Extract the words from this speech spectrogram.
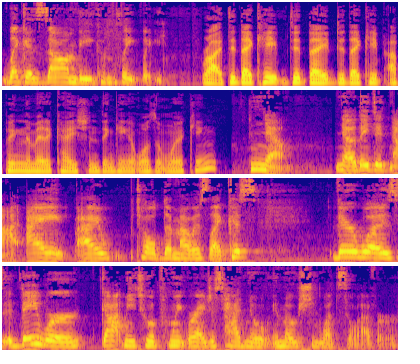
like a zombie completely. Right. Did they keep did they did they keep upping the medication thinking it wasn't working? No, no, they did not. I, I told them I was like, cause there was, they were, got me to a point where I just had no emotion whatsoever.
